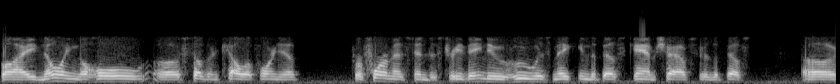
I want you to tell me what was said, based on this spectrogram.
by knowing the whole uh, Southern California performance industry, they knew who was making the best camshafts or the best uh,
